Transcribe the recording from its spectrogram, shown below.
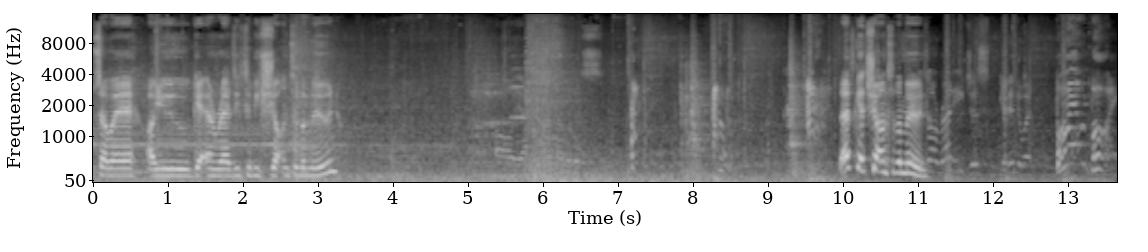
So, uh, are you getting ready to be shot into the moon? Oh yeah, I remember this. Let's get shot into the moon. Already, just get into it. Boy, oh boy.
